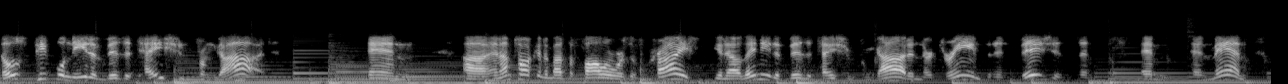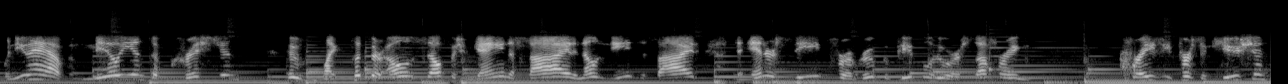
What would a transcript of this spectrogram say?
those people need a visitation from God, and uh, and I'm talking about the followers of Christ. You know, they need a visitation from God in their dreams and in visions. And and and man, when you have millions of Christians who like put their own selfish gain aside and own needs aside to intercede for a group of people who are suffering crazy persecution,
